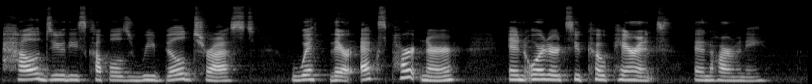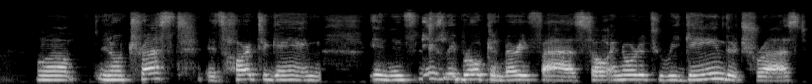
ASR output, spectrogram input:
how do these couples rebuild trust with their ex partner in order to co parent in harmony? Well, you know, trust, it's hard to gain and it's easily broken very fast. So, in order to regain the trust,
